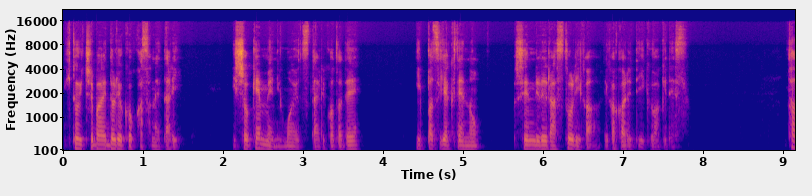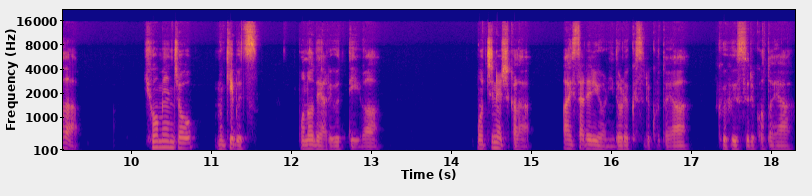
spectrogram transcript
人一倍努力を重ねたり、一生懸命に思いを伝えることで、一発逆転のシンデレラストーリーが描かれていくわけです。ただ、表面上無機物、ものであるウッディは、持ち主から愛されるように努力することや、工夫することや、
